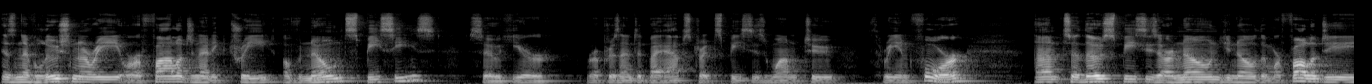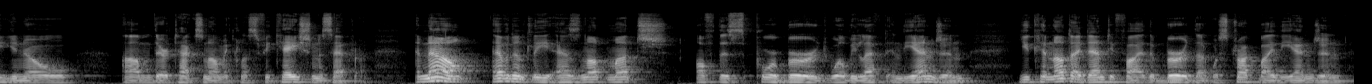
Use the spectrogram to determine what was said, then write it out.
is an evolutionary or a phylogenetic tree of known species. So here represented by abstract species 1, 2, 3, and 4. And so those species are known, you know the morphology, you know um, their taxonomic classification, etc. And now, evidently, as not much of this poor bird will be left in the engine, you cannot identify the bird that was struck by the engine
